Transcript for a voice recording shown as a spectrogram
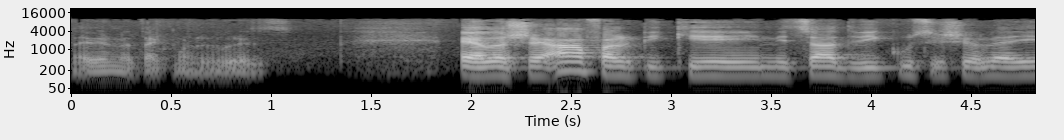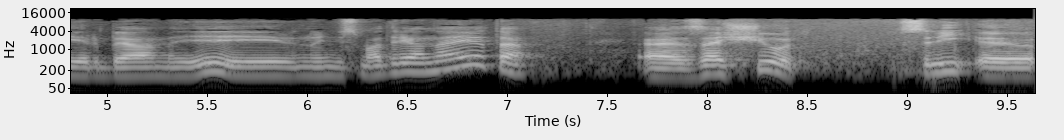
наверное, так можно выразиться. Элаше афальпике мецадвикусы шелаир но несмотря на это, э, за счет сли, э,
